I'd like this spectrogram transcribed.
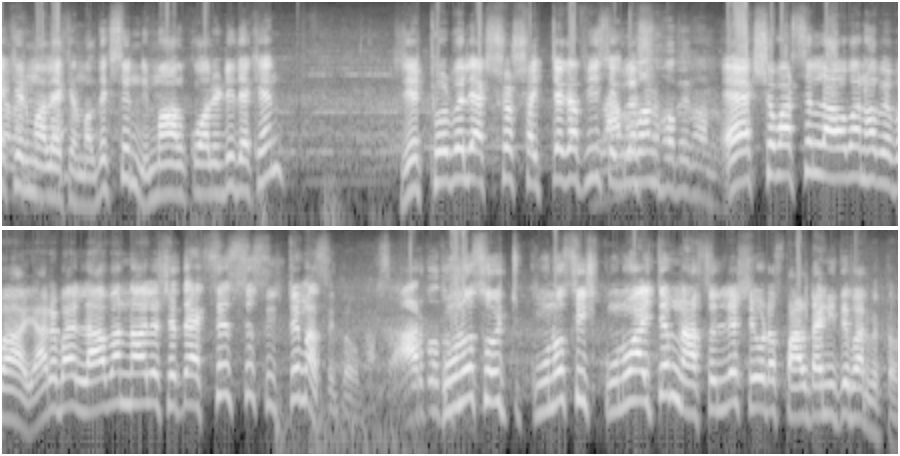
একের মাল একের মাল। দেখছেন নি? মাল কোয়ালিটি দেখেন। রেট পড়বে একশো ষাট টাকা পিস এগুলো একশো পার্সেন্ট লাভবান হবে ভাই। আরে ভাই লাভবান না হলে সেটা অ্যাক্সেস সিস্টেম আছে তো। আর কোনো কোনো কোনো আইটেম না চললে সে ওটা পাল্টায় নিতে পারবে তো।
